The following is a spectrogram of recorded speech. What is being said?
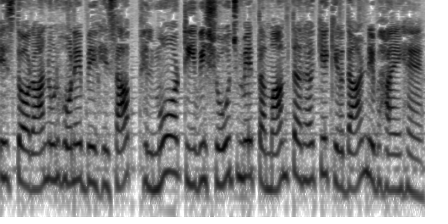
इस दौरान उन्होंने बेहिसाब फ़िल्मों और टीवी शोज़ में तमाम तरह के किरदार निभाए हैं।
